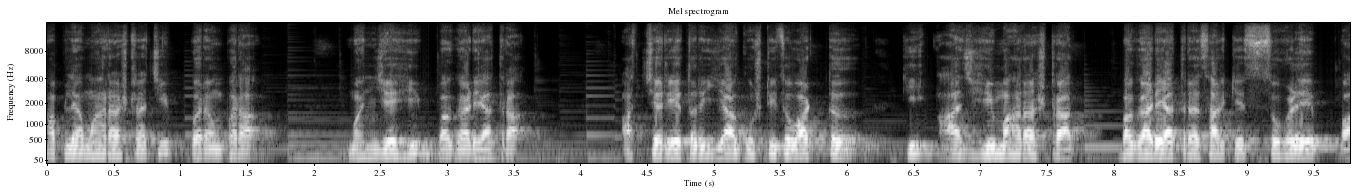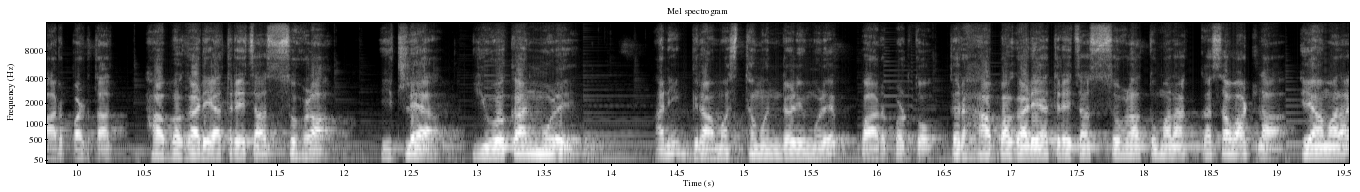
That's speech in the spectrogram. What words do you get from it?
आपल्या महाराष्ट्राची परंपरा म्हणजे ही बगाड यात्रा. आश्चर्य तर या गोष्टीचं वाटतं की आजही महाराष्ट्रात बगाड यात्रेसारखे सोहळे पार पडतात. हा बगाड यात्रेचा सोहळा इथल्या युवकांमुळे आणि ग्रामस्थ मंडळीमुळे पार पडतो. तर हा बगाड यात्रेचा सोहळा तुम्हाला कसा वाटला हे आम्हाला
